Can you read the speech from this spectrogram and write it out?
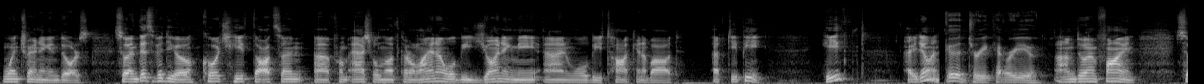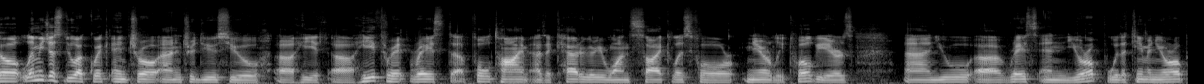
when training indoors. So in this video, Coach Heath Dotson uh, from Asheville, North Carolina will be joining me and we'll be talking about FTP. Heath, how you doing? Good, Tariq. How are you? I'm doing fine. So let me just do a quick intro and introduce you, uh, Heath. Uh, Heath raced uh, full-time as a Category 1 cyclist for nearly 12 years, and you uh, raced in Europe with a team in Europe,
